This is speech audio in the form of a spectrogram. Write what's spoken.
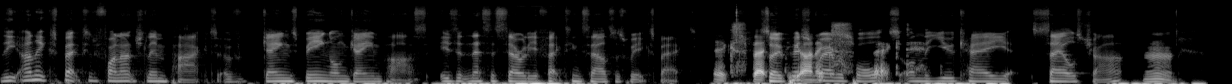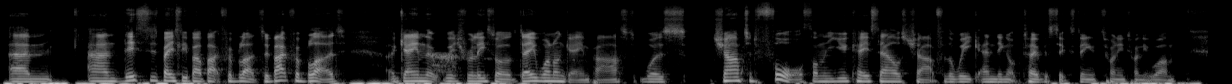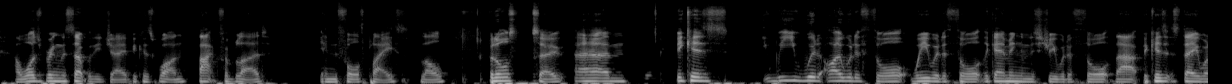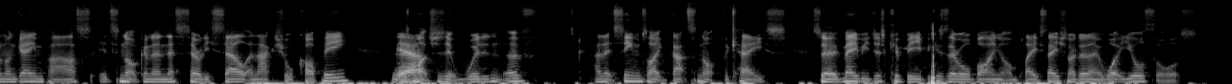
the unexpected financial impact of games being on Game Pass isn't necessarily affecting sales as we expect. Expect so the Push Square reports on the UK sales chart Mm, um, and this is basically about Back 4 Blood. So Back 4 Blood, a game that which released on day one on Game Pass, was charted fourth on the UK sales chart for the week ending October sixteenth, twenty twenty one. I was bring this up with you, Jay, because one, Back 4 Blood in fourth place, lol, but also um, because we would I would have thought we would have thought the gaming industry would have thought that because it's day one on Game Pass, it's not going to necessarily sell an actual copy as much as it wouldn't have. And it seems like that's not the case. So maybe it just could be because they're all buying it on PlayStation. I don't know. What are your thoughts?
